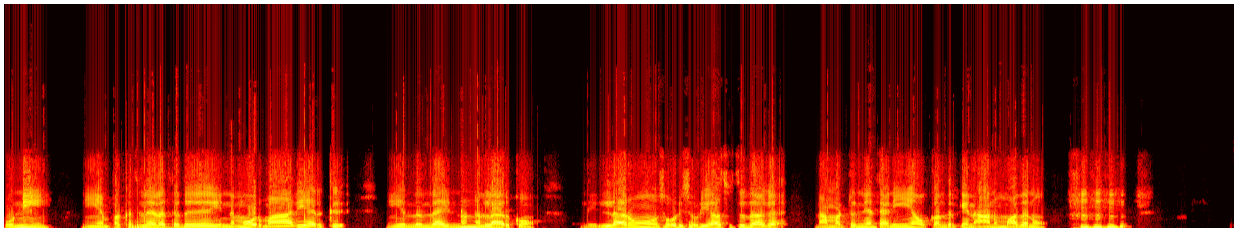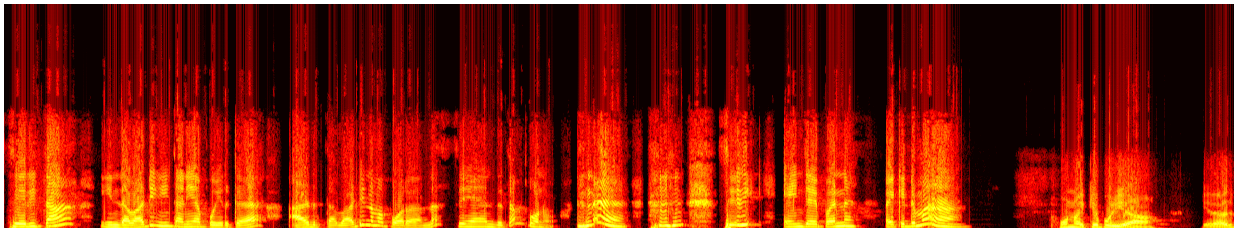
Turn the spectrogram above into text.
பொன்னி நீ என் பக்கத்துல இழத்தது என்னமோ ஒரு மாதிரியா இருக்கு. நீ இருந்திருந்தா இன்னும் நல்லா இருக்கும். எல்லாரும் சோடி சோடியா சுத்துதாக நான் மட்டும்தான் தனியா உட்காந்துருக்கேன் நானும் மதனும். சரிதா இந்த வாட்டி நீ தனியா போயிருக்க. அடுத்த வாட்டி நம்ம போறதா சேர்ந்து தான் போகணும் என்ன? சரி என்ஜாய் பண்ணு. வைக்கட்டுமா? போன் வைக்க போறியா? ஏதாவது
